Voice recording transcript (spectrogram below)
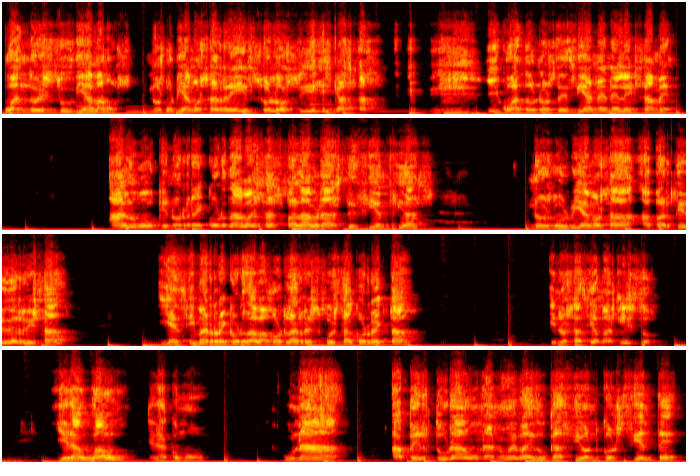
cuando estudiábamos nos volvíamos a reír solos y en casa. Y cuando nos decían en el examen algo que nos recordaba esas palabras de ciencias, nos volvíamos a, partir de risa y encima recordábamos la respuesta correcta y nos hacía más listo. Y era wow, era como una apertura a una nueva educación consciente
